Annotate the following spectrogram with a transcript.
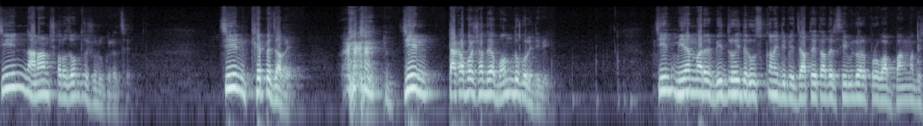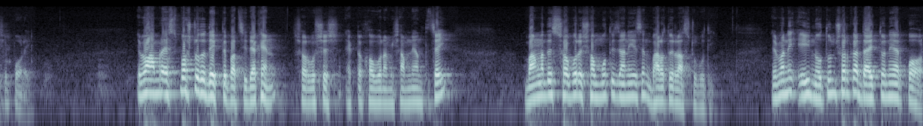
চীন নানান ষড়যন্ত্র শুরু করেছে। চীন খেপে যাবে। চীন টাকা পয়সা দেওয়া বন্ধ করে দিবে। চীন মিয়ানমারের বিদ্রোহীদের উস্কানি দিবে যাতে তাদের সিভিল ওয়ার প্রভাব বাংলাদেশে পড়ে। এবং আমরা স্পষ্টত দেখতে পাচ্ছি, দেখেন, সর্বশেষ একটা খবর আমি সামনে আনতে চাই। বাংলাদেশ সফরে সম্মতি জানিয়েছেন ভারতের রাষ্ট্রপতি। এর মানে এই নতুন সরকার দায়িত্ব নেয়ার পর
